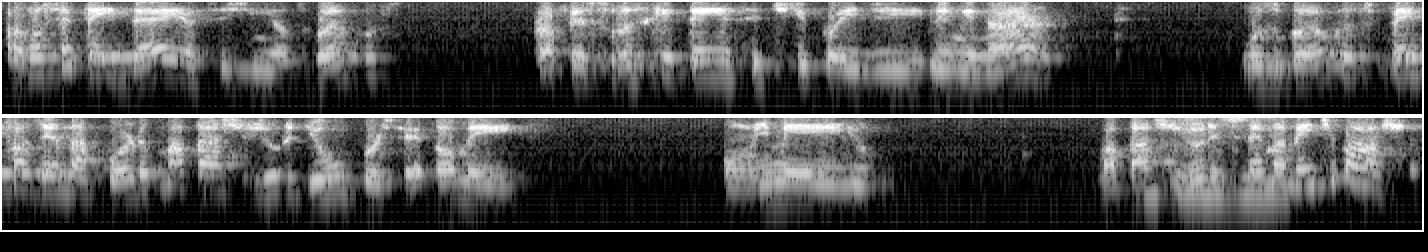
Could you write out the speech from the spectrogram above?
Para você ter ideia, Cidinha, os bancos, para pessoas que têm esse tipo aí de liminar, os bancos vêm fazendo acordo com uma taxa de juros de 1% ao mês, 1,5%, uma taxa Entendi. de juros extremamente baixa.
